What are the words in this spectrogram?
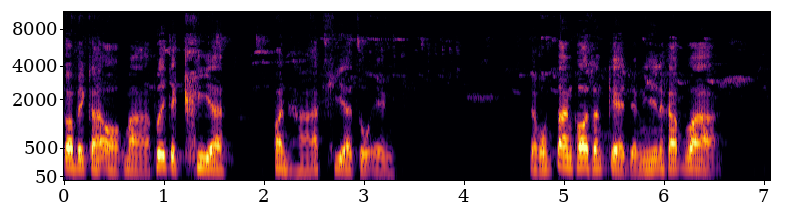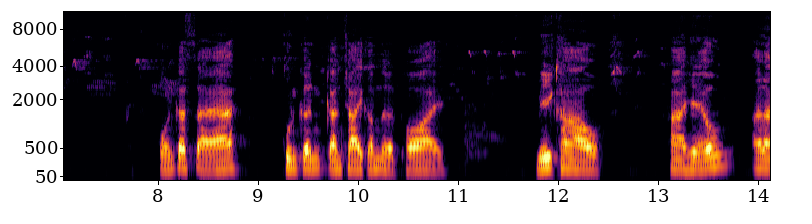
ก็เป็นการออกมาเพื่อจะเคลียร์ปัญหาเคลียร์ตัวเอง แต่ผมตั้งข้อสังเกตอย่างนี้นะครับว่าผลกระแสคุณเกินการชัยกำเนิดพลอย มีข่าวหาเหวอะไร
